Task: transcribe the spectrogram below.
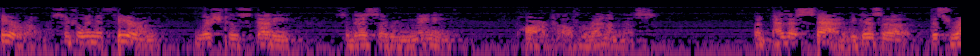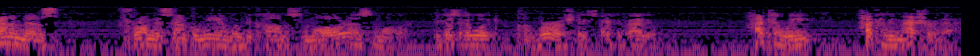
theorem? Central limit theorem wish to study, so there's a remaining part of randomness. But as I said, because uh, this randomness from the sample mean will become smaller and smaller because it will converge the expected value. How can we how can we measure that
